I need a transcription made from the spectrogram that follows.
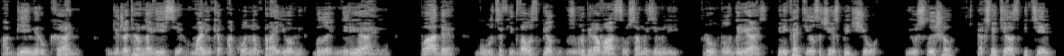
обеими руками. Удержать равновесие в маленьком оконном проеме было нереально. Падая, Бурцев едва успел сгруппироваться у самой земли рухнул в грязь, перекатился через плечо и услышал, как слетела с петель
